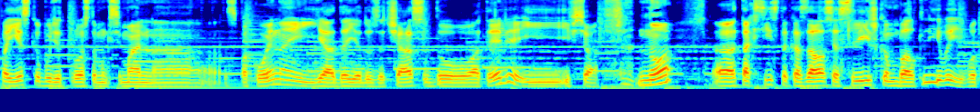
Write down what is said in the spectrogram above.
поездка будет просто максимально спокойной. Я доеду за час до отеля и, и все. Но э, таксист оказался слишком болтливый. Вот,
